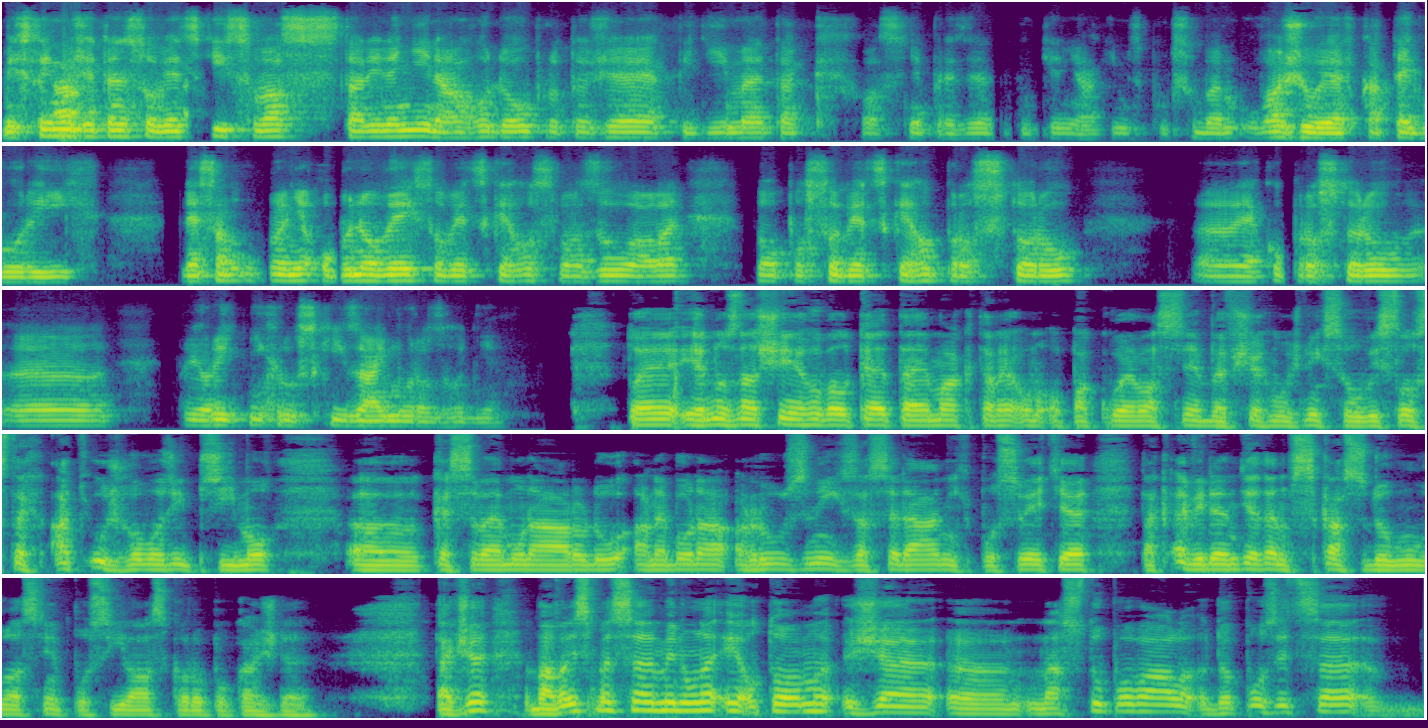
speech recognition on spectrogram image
Myslím, a... že ten sovětský svaz tady není náhodou, protože, jak vidíme, tak vlastně prezident Putin nějakým způsobem uvažuje v kategoriích nesam úplně obnovy Sovětského svazu, ale toho posovětského prostoru eh, jako prostoru eh, prioritních ruských zájmů rozhodně. To je jednoznačně jeho velké téma, které on opakuje vlastně ve všech možných souvislostech, ať už hovoří přímo eh, ke svému národu, anebo na různých zasedáních po světě, tak evidentně ten vzkaz domů vlastně posílá skoro po každé. Takže bavili jsme se minule i o tom, že eh, nastupoval do pozice,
